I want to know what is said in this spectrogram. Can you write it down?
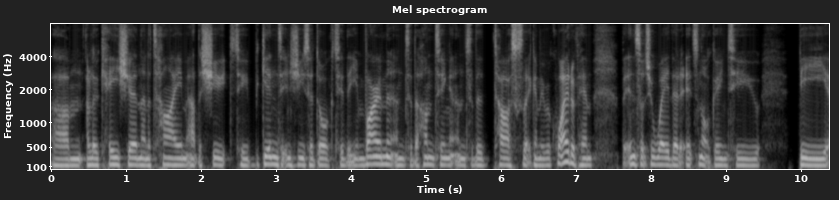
um, a location and a time at the shoot to begin to introduce her dog to the environment and to the hunting and to the tasks that to be required of him, but in such a way that it's not going to be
